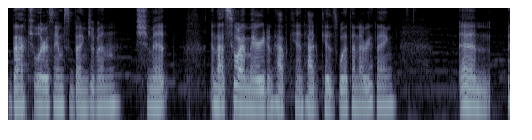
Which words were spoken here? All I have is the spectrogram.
bachelor. His name's Benjamin Schmidt, and that's who I married and have and had kids with and everything. And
